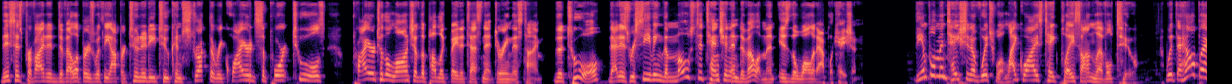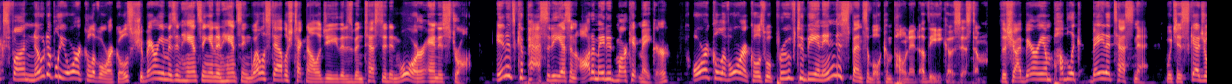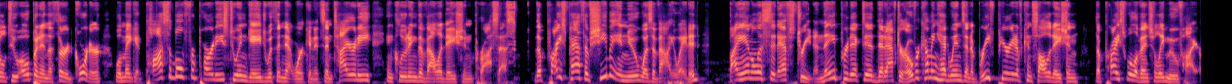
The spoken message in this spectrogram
This has provided developers with the opportunity to construct the required support tools prior to the launch of the public beta testnet during this time. The tool that is receiving the most attention and development is the wallet application the implementation of which will likewise take place on level 2. With the HelpX Fund, notably Oracle of Oracles, Shibarium is enhancing and enhancing well-established technology that has been tested in war and is strong. In its capacity as an automated market maker, Oracle of Oracles will prove to be an indispensable component of the ecosystem. The Shibarium Public Beta Testnet which is scheduled to open in the third quarter, will make it possible for parties to engage with the network in its entirety, including the validation process. The price path of Shiba Inu was evaluated by analysts at FXStreet, and they predicted that after overcoming headwinds and a brief period of consolidation, the price will eventually move higher.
